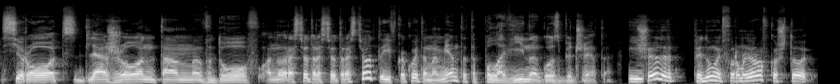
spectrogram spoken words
сирот, для жен, там, вдов. Оно растет, растет, растет, и в какой-то момент это половина госбюджета. И Шредер придумывает формулировку, что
